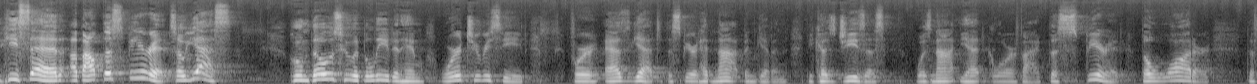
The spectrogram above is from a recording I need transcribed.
he said about the Spirit. So, yes, whom those who had believed in him were to receive. For as yet the Spirit had not been given, because Jesus was not yet glorified. The Spirit, the water, the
